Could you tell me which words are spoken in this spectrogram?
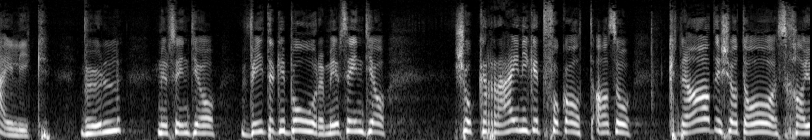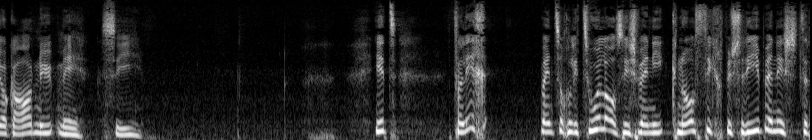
heilig, weil wir sind ja wiedergeboren, wir sind ja schon gereinigt von Gott. Also Gnade ist ja da, es kann ja gar nichts mehr sein. Jetzt, vielleicht, wenn es so ein bisschen zulässt, ist, wenn ich Gnostik beschreibe, ist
